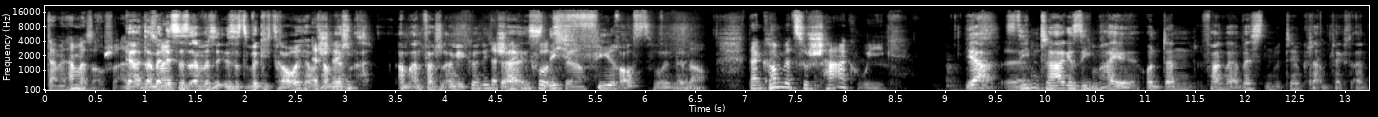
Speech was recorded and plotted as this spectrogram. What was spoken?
Damit haben wir es auch schon. Also, ja, damit ist es, ist es wirklich traurig, aber das haben wir schon am Anfang schon angekündigt. Da ist kurz, nicht ja. viel rauszuholen. ne? Genau. Dann kommen wir zu Shark Week. Ja, Das, äh, sieben Tage, sieben Haie. Und dann fangen wir am besten mit dem Klappentext an.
